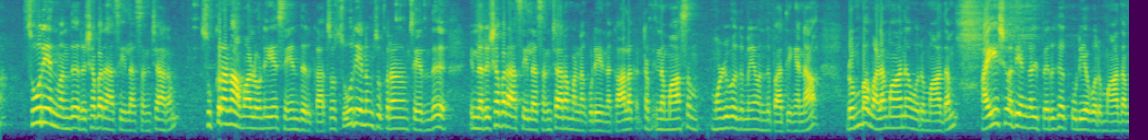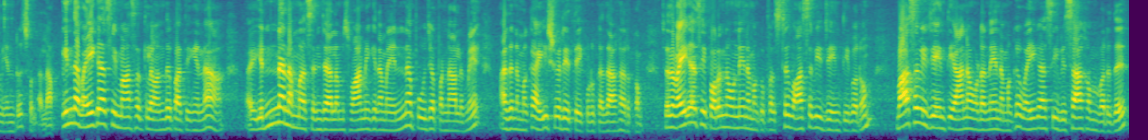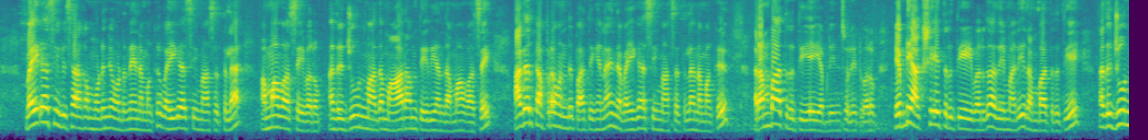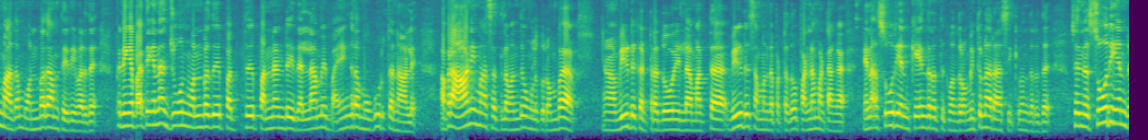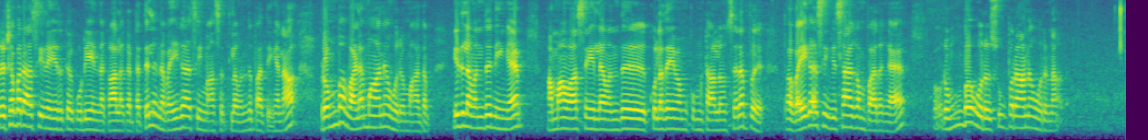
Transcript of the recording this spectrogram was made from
சூரியன் வந்து ரிஷபராசியில் சஞ்சாரம். சுக்கரனும் அவளோடையே சேர்ந்து இருக்கா. ஸோ சூரியனும் சுக்கரனும் சேர்ந்து இந்த ரிஷபராசியில் சஞ்சாரம் பண்ணக்கூடிய இந்த காலகட்டம் இந்த மாதம் முழுவதுமே வந்து பார்த்திங்கன்னா ரொம்ப வளமான ஒரு மாதம் ஐஸ்வர்யங்கள் பெருகக்கூடிய ஒரு மாதம் என்று சொல்லலாம். இந்த வைகாசி மாதத்தில் வந்து பார்த்திங்கன்னா என்ன நம்ம செஞ்சாலும் சுவாமிக்கு நம்ம என்ன பூஜை பண்ணாலுமே அது நமக்கு ஐஸ்வர்யத்தை கொடுக்கதாக இருக்கும். ஸோ இந்த வைகாசி பிறந்த உடனே நமக்கு ஃபஸ்ட்டு வாசவி ஜெயந்தி வரும். வாசவி ஜெயந்தி ஆன உடனே நமக்கு வைகாசி விசாகம் வருது. வைகாசி விசாகம் முடிஞ்ச உடனே நமக்கு வைகாசி மாதத்தில் அமாவாசை வரும். அது ஜூன் மாதம் ஆறாம் தேதி அந்த அமாவாசை. அதற்கப்புறம் வந்து பார்த்திங்கன்னா இந்த வைகாசி மாதத்தில் நமக்கு ரம்பா திருத்தியை அப்படின்னு சொல்லிட்டு வரும். எப்படி அக்ஷய திருத்தியை வருதோ அதே மாதிரி ரம்பா திருத்தியை. அது ஜூன் மாதம் ஒன்பதாம் தேதி வருது. இப்போ நீங்கள் பார்த்தீங்கன்னா ஜூன் ஒன்பது பத்து பன்னெண்டு இதெல்லாமே பயங்கர முகூர்த்த நாள். அப்புறம் ஆணி மாதத்தில் வந்து உங்களுக்கு ரொம்ப வீடு கட்டுறதோ இல்லை மற்ற வீடு சம்மந்தப்பட்டதோ பண்ண மாட்டாங்க. ஏன்னா சூரியன் கேந்திரத்துக்கு வந்துடும் மிதுன ராசிக்கு வந்துடுது ஸோ இந்த சூரியன் ரிஷப ராசியில் இருக்கக்கூடிய இந்த காலகட்டத்தில் இந்த வைகாசி மாதத்தில் வந்து பார்த்திங்கன்னா ரொம்ப வளமான ஒரு மாதம். இதில் வந்து நீங்கள் அமாவாசையில் வந்து குலதெய்வம் கும்பிட்டாலும் சிறப்பு. இப்போ வைகாசி விசாகம் பாருங்கள் ரொம்ப ஒரு சூப்பரான ஒரு நாள்.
